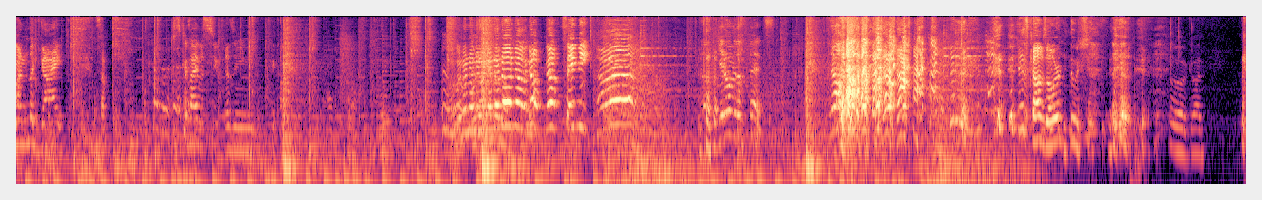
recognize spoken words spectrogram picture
on the guy. Stop. Just because I have a suit doesn't mean you pick on. No, no, no, no, no, no, no, no, no, no, no, save me! Ah! Get over the fence. No! He just comes over. Oh, God.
